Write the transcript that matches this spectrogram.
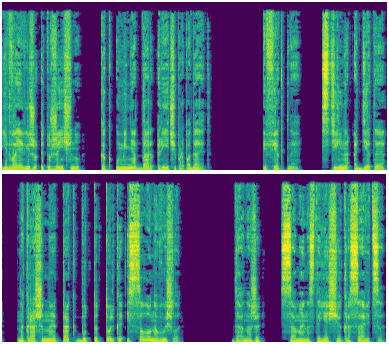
Едва я вижу эту женщину, как у меня дар речи пропадает. Эффектная, стильно одетая, накрашенная так, будто только из салона вышла, да она же самая настоящая красавица.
